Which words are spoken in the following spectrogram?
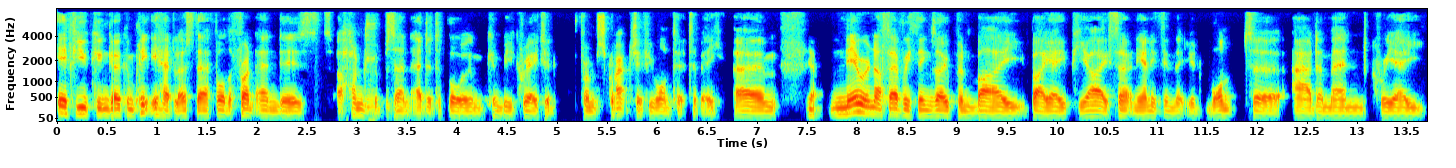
if you can go completely headless, therefore the front end is 100% editable and can be created from scratch if you want it to be. Um, yep. Near enough, everything's open by by API. Certainly, anything that you'd want to add, amend, create,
